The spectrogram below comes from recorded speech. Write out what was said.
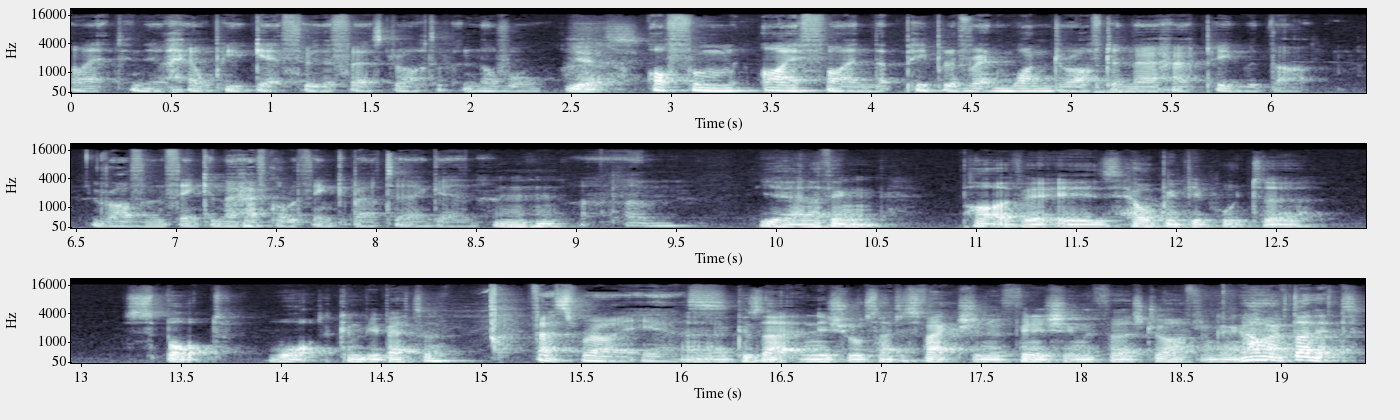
might you know, help you get through the first draft of a novel. Yes. Often I find that people have written one draft and they're happy with that rather than thinking they have got to think about it again. Yeah, and I think part of it is helping people to spot what can be better That's right, yes. because that initial satisfaction of finishing the first draft and going, "Oh, I've done it,"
